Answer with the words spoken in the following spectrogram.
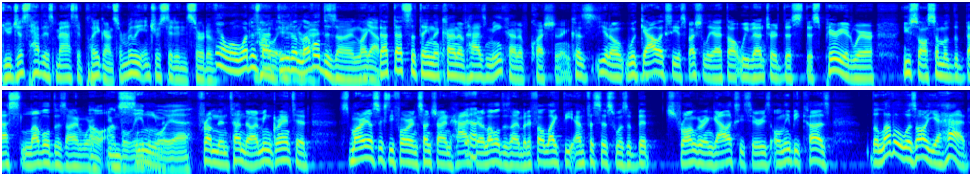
you just have this massive playground. So I'm really interested in sort of Yeah, well, what does how that oh, do to level design? Like Yeah. that that's the thing that kind of has me kind of questioning cuz you know, with Galaxy especially, I thought we've entered this this period where you saw some of the best level design work Oh, you've unbelievable, seen yeah. from Nintendo. I mean, granted, Mario 64 and Sunshine had Yeah. their level design, but it felt like the emphasis was a bit stronger in Galaxy series only because the level was all you had.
